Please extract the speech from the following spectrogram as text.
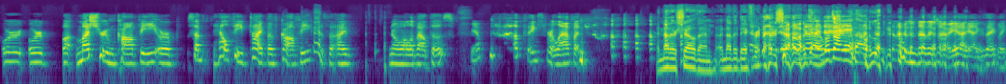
or, or uh, mushroom coffee or some healthy type of coffee because I know all about those. Yep. Thanks for laughing. Another show then. Another day for another show. Another okay, we'll talk about that one later. Another show. Yeah, yeah, exactly.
